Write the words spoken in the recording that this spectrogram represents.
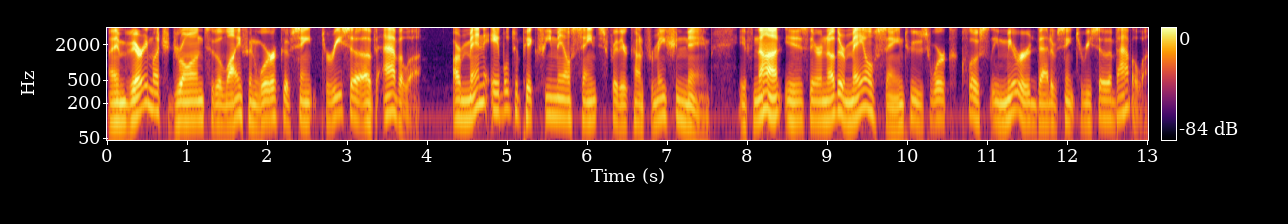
I am very much drawn to the life and work of St. Teresa of Avila. Are men able to pick female saints for their confirmation name? If not, is there another male saint whose work closely mirrored that of St. Teresa of Avila?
